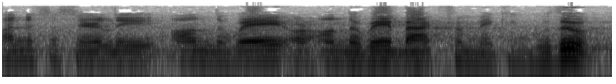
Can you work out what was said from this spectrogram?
unnecessarily on the way or on the way back from making wudu.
